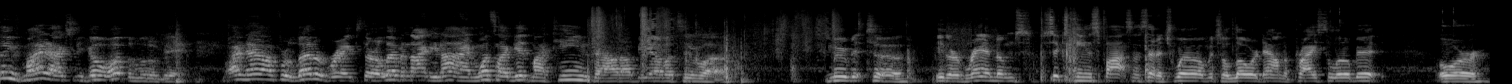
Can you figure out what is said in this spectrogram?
Things might actually go up a little bit. Right now, for letter breaks, they're $11.99. Once I get my teams out, I'll be able to uh, move it to either randoms, 16 spots instead of 12, which will lower down the price a little bit, or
